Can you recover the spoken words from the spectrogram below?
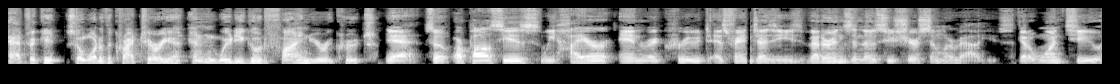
advocate. So, what are the criteria and where do you go to find your recruits? Yeah. So, our policy is we hire and recruit as franchisees veterans and those who share similar values. Got to want to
